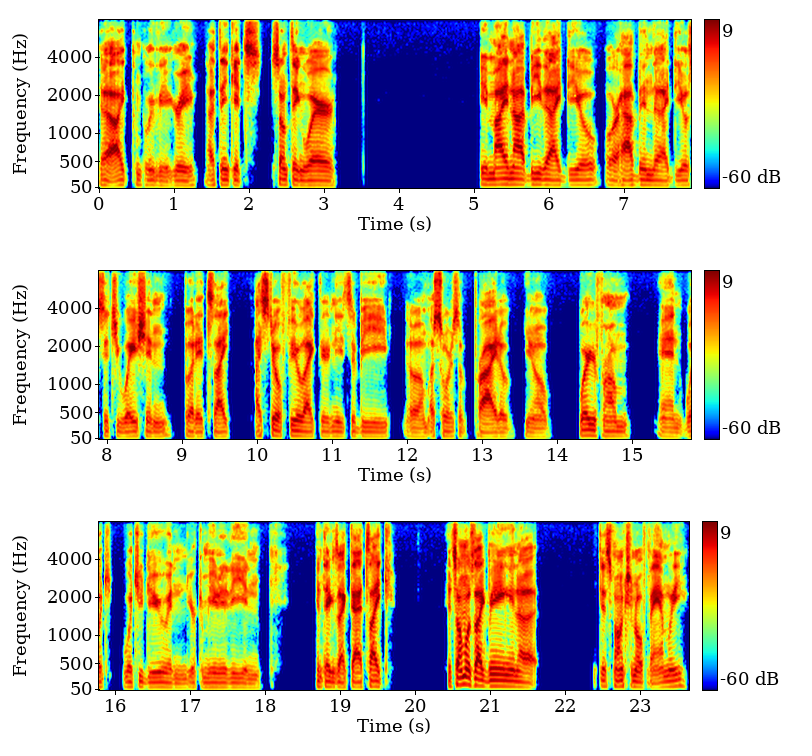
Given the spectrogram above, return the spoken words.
Yeah, I completely agree. I think it's something where it might not be the ideal or have been the ideal situation, but it's like I still feel like there needs to be um, a source of pride of you know where you're from and what what you do in your community and and things like that. It's like it's almost like being in a dysfunctional family,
